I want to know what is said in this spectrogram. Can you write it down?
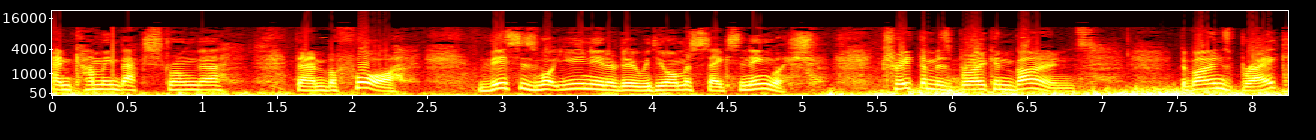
and coming back stronger than before. This is what you need to do with your mistakes in English. Treat them as broken bones. The bones break,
